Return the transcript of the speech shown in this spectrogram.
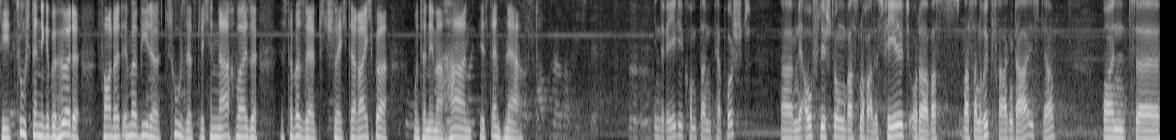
Die zuständige Behörde fordert immer wieder zusätzliche Nachweise, ist aber selbst schlecht erreichbar. Unternehmer Hahn ist entnervt. In der Regel kommt dann per Post äh, eine Auflistung, was noch alles fehlt oder was, was an Rückfragen da ist. Ja. Und äh,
